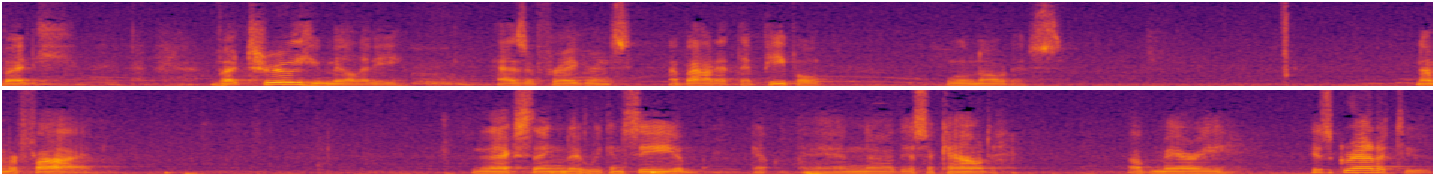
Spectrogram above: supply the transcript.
but but true humility has a fragrance about it that people will notice. Number five. The next thing that we can see in uh, this account of Mary is gratitude.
